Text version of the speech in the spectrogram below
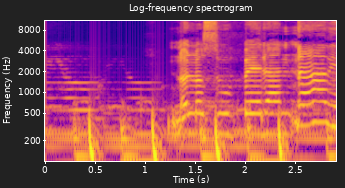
no lo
